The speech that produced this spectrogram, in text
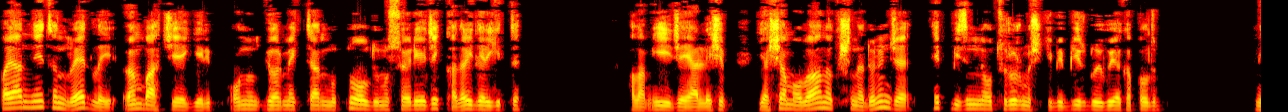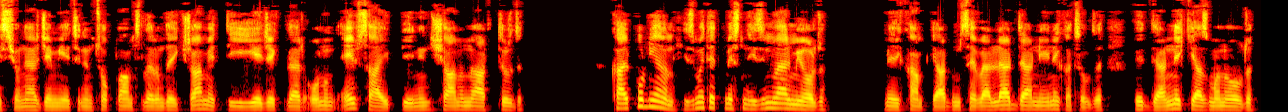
Bayan Nathan Radley ön bahçeye gelip onu görmekten mutlu olduğunu söyleyecek kadar ileri gitti. Halam iyice yerleşip yaşam olağan akışına dönünce hep bizimle otururmuş gibi bir duyguya kapıldım. Misyoner cemiyetinin toplantılarında ikram ettiği yiyecekler onun ev sahipliğinin şanını arttırdı. Kalpurnia'nın hizmet etmesine izin vermiyordu. Maykamp Yardımseverler Derneği'ne katıldı ve dernek yazmanı oldu.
